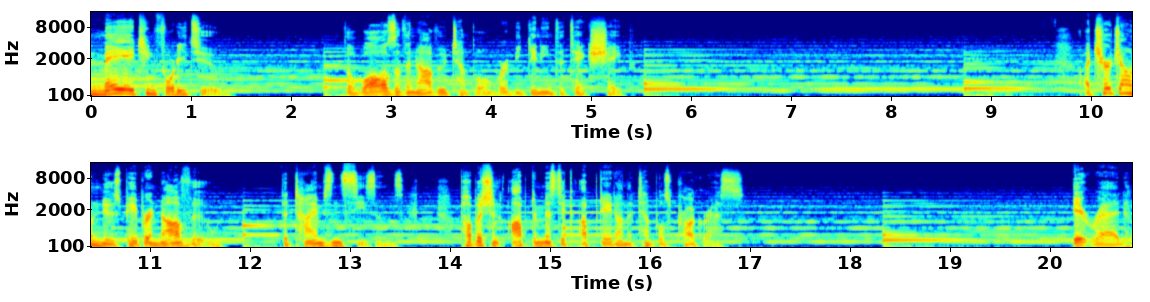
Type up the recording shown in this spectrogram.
In May 1842, the walls of the Nauvoo temple were beginning to take shape. A church owned newspaper, in Nauvoo, the Times and Seasons, published an optimistic update on the temple's progress. It read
